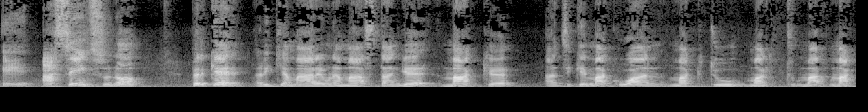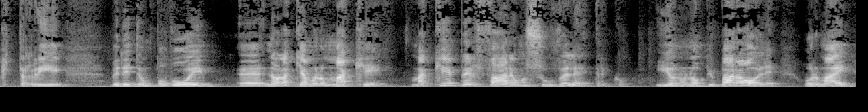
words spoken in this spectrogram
E ha senso, no? Perché richiamare una Mustang Mach anziché Mach 1, Mach 2, Mach, Mach, Mach 3, vedete un po' voi. Eh, no, la chiamano Mach Mach per fare un SUV elettrico. Io non ho più parole, ormai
